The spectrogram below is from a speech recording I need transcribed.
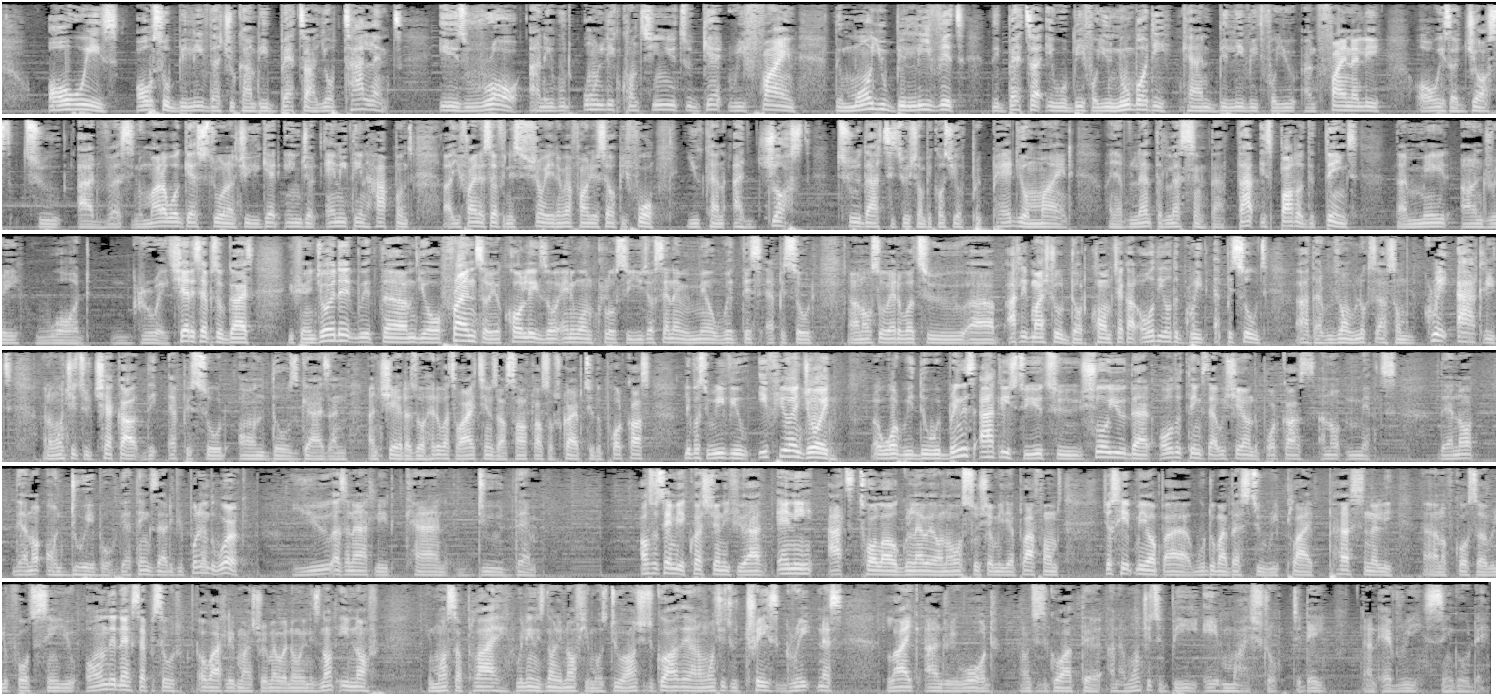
Always also believe that you can be better. Your talent is raw and it would only continue to get refined. The more you believe it, the better it will be for you. Nobody can believe it for you. And finally, always adjust to adversity. No matter what gets thrown at you, you get injured, anything happens, uh, you find yourself in a situation you never found yourself before, you can adjust to that situation because you have prepared your mind and you have learned the lesson that that is part of the things that made Andre Ward great. Share this episode, guys. If you enjoyed it with um, your friends or your colleagues or anyone close to you, just send them a mail with this episode. And also head over to uh, athletemaestro.com. Check out all the other great episodes uh, that we've done. We looked at some great athletes, and I want you to check out the episode on those guys and, and share it as well. Head over to iTunes and SoundCloud, subscribe to the podcast, leave us a review if you enjoyed uh, what we do. We bring these athletes to you to show you that all the things that we share on the podcast are not myths. They're not they are not undoable. They are things that if you put in the work, you as an athlete can do them. Also send me a question if you have any at Tola Ogunlewe on all social media platforms. Just hit me up. I will do my best to reply personally. And of course, uh, we look forward to seeing you on the next episode of Athlete Maestro. Remember, knowing is not enough. You must apply. Willing is not enough. You must do. I want you to go out there and I want you to trace greatness like Andre Ward. I want you to go out there and I want you to be a maestro today and every single day.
